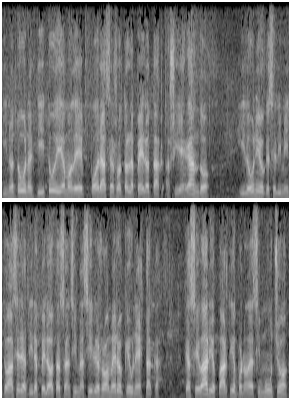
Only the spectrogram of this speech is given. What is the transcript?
y no tuvo una actitud, digamos, de poder hacer rotar la pelota arriesgando y lo único que se limitó a hacer era tirar pelotas encima a Silvio Romero que es una estaca, que hace varios partidos, por no decir mucho,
